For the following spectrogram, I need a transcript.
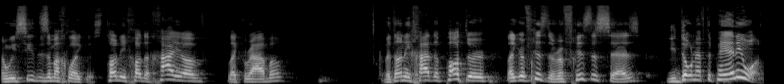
and we see this in machlokes. Tani chada chayav, like Rabbah, but Tani chada potter, like Rav Chisda. Rav Chisda says you don't have to pay anyone.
